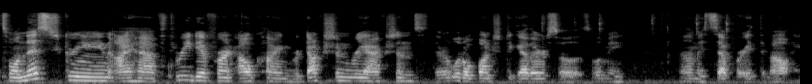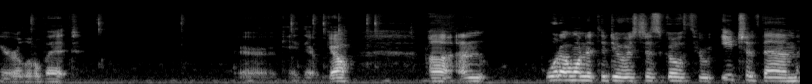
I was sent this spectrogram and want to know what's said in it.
So on this screen, I have three different alkyne reduction reactions. They're a little bunched together, so, so let me let me separate them out here a little bit. Okay, there we go. Uh, and what I wanted to do is just go through each of them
